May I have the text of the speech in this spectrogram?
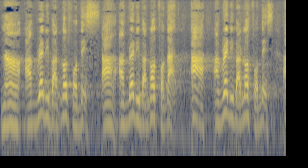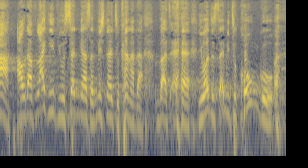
now I'm ready, but not for this. Ah, I'm ready, but not for that. Ah, I'm ready, but not for this. Ah, I would have liked if you sent me as a missionary to Canada, but uh, you want to send me to Congo.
